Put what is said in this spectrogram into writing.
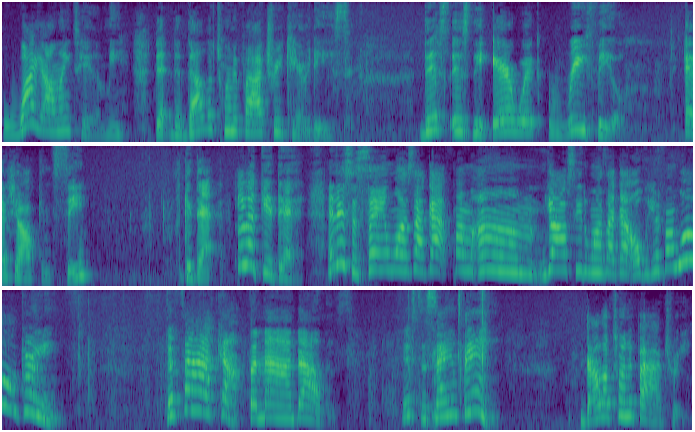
why y'all ain't tell me that the dollar 25 tree carry these this is the airwick refill as y'all can see look at that look at that and it's the same ones i got from um y'all see the ones i got over here from walgreens the five count for nine dollars It's the same thing. dollar 25 tree.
